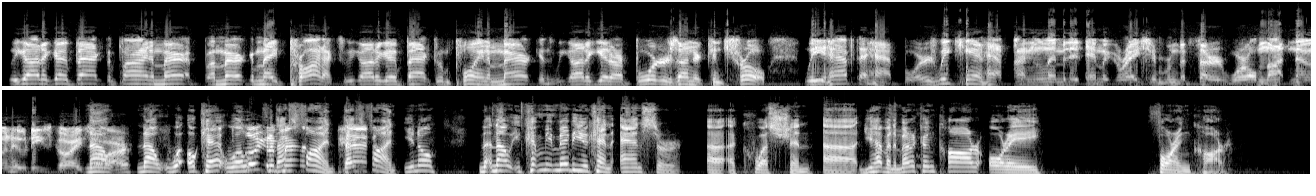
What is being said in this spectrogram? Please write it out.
We got to go back to buying Amer- American-made products. We got to go back to employing Americans. We got to get our borders under control. We have to have borders. We can't have unlimited immigration from the third world, not knowing who these guys Now, are. now, wh- okay, well, that's America. fine. That's fine. You know, now you can maybe you can answer uh, a question. Uh, do you have an American car or a foreign car?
